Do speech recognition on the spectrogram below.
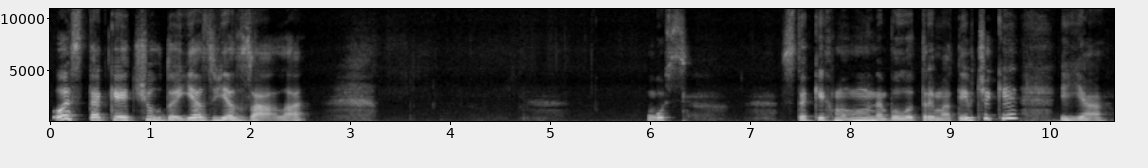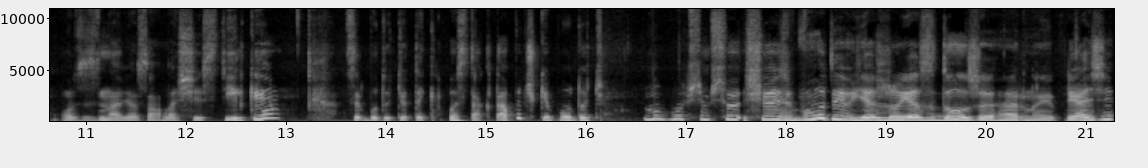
ось таке чудо я зв'язала. Ось. З таких у мене було три мотивчики, я ось нав'язала ще стільки. Це будуть отак, ось так тапочки будуть. Ну, в общем, що, щось буде. В'яжу я з дуже гарної пряжі.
